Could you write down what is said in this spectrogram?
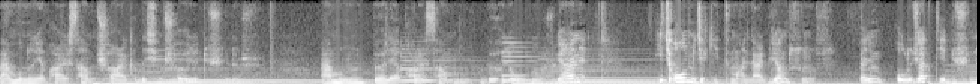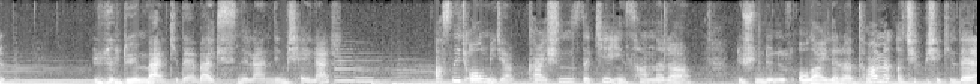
Ben bunu yaparsam şu arkadaşım şöyle düşünür. Ben bunu böyle yaparsam böyle olur. Yani hiç olmayacak ihtimaller biliyor musunuz? Benim olacak diye düşünüp üzüldüğüm belki de, belki sinirlendiğim şeyler aslında hiç olmayacak. Karşınızdaki insanlara, düşündüğünüz olaylara tamamen açık bir şekilde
